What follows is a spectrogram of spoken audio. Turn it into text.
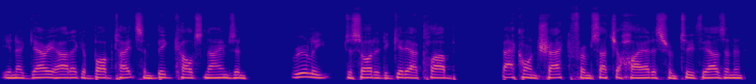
you know, Gary Hardacre, Bob Tate, some big Colts names, and really decided to get our club back on track from such a hiatus from 2000. And,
